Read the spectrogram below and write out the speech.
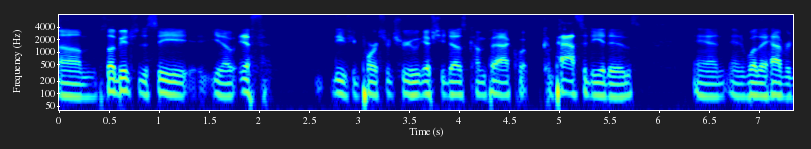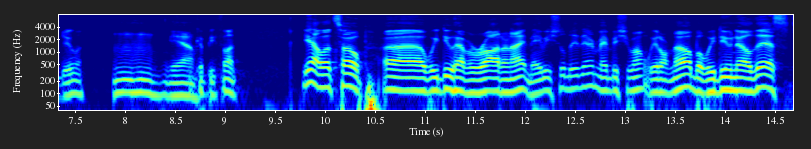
Um, so I'd be interested to see, you know, if these reports are true, if she does come back, what capacity it is, and and what they have her doing. Mm-hmm. Yeah. It could be fun. Yeah, let's hope. Uh, we do have a Raw tonight. Maybe she'll be there. Maybe she won't. We don't know, but we do know this.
